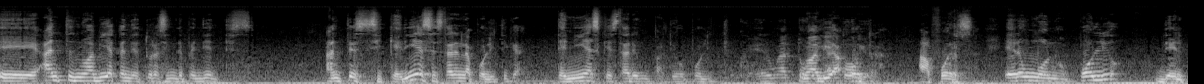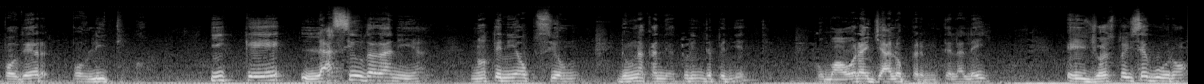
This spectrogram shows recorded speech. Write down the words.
eh, antes no había candidaturas independientes. Antes, si querías estar en la política, tenías que estar en un partido político. no había otra, a fuerza. Era un monopolio del poder político y que la ciudadanía no tenía opción de una candidatura independiente, como ahora ya lo permite la ley. Y yo estoy seguro,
